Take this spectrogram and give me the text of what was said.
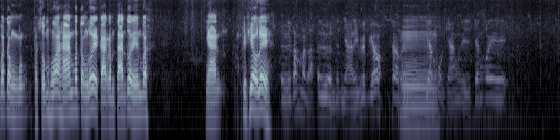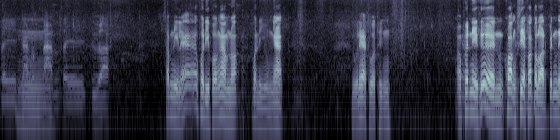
บ่ต้องผสมหัวอาหารบ่ต้องโรยกากน้ำตาลตัวนี้เห็นบ่ยาเพียวๆเลย เออธรรมดาเออหยานี่เปรี้ยวๆถ้าเป็นอืพวกมเลี้ยงพวกหยังนี่จังค่อยใส่กากน้ำตาลใส่เกลือ ซ้ำนี่แหล้วพอดีพองามเนาะบ่ได้ยุ่งยากดูแลทั่วถึง เอาเพิ่นนี่คือคล้องเสียเขาตลอดเป็นได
